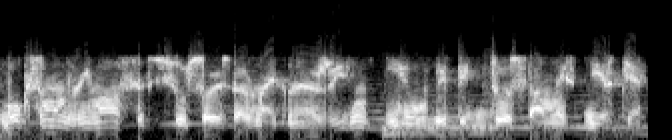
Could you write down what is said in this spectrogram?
Боксом он занимался всю свою сознательную жизнь и выпить до самой смерти.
